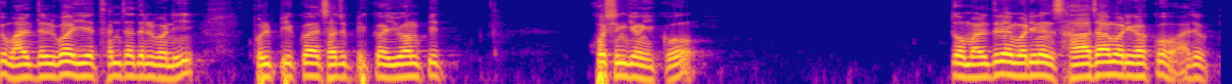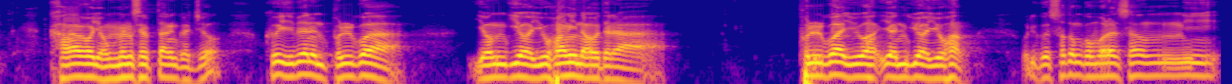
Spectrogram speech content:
그 말들과 이의 탄자들을 보니 불빛과 저주빛과 유황빛 호신경이 있고 또 말들의 머리는 사자 머리 같고 아주 강하고 용맹스럽다는 거죠. 그 입에는 불과 연기와 유황이 나오더라. 불과 유황, 연기와 유황. 우리 그 소돔 고모라 성이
